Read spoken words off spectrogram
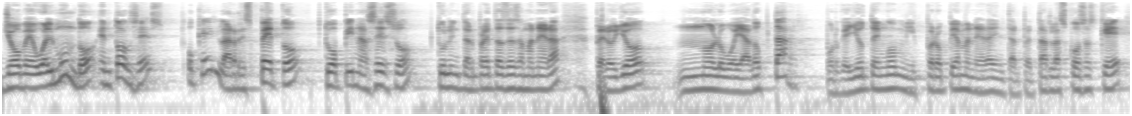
yo veo el mundo. Entonces, ok, la respeto, tú opinas eso, tú lo interpretas de esa manera, pero yo no lo voy a adoptar, porque yo tengo mi propia manera de interpretar las cosas que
